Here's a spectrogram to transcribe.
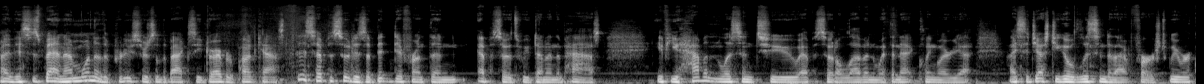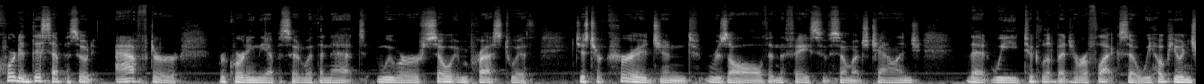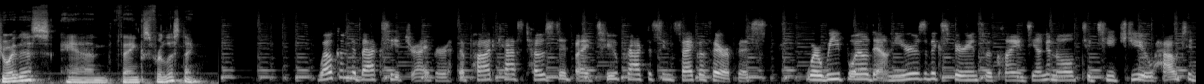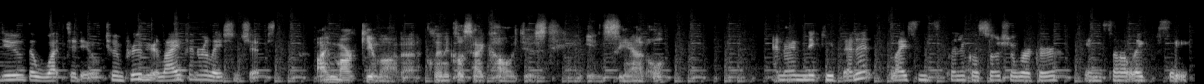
Hi, this is Ben. I'm one of the producers of the Backseat Driver podcast. This episode is a bit different than episodes we've done in the past. If you haven't listened to episode 11 with Annette Klingler yet, I suggest you go listen to that first. We recorded this episode after recording the episode with Annette. We were so impressed with just her courage and resolve in the face of so much challenge that we took a little bit to reflect. So we hope you enjoy this, and thanks for listening. Welcome to Backseat Driver, the podcast hosted by two practicing psychotherapists, where we boil down years of experience with clients young and old to teach you how to do the what to do to improve your life and relationships. I'm Mark Yamada, clinical psychologist in Seattle. And I'm Nikki Bennett, licensed clinical social worker in Salt Lake City.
